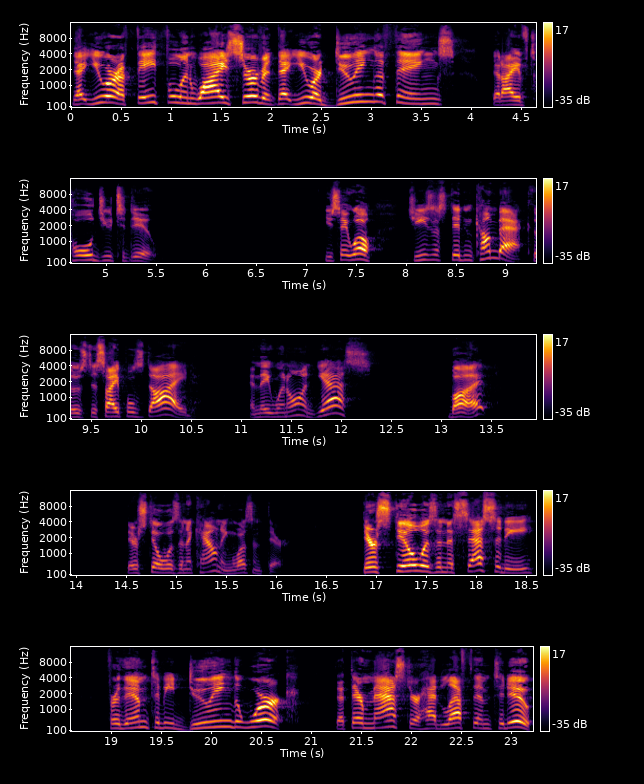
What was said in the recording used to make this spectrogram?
that you are a faithful and wise servant, that you are doing the things that I have told you to do. You say, well, Jesus didn't come back. Those disciples died and they went on. Yes, but there still was an accounting, wasn't there? There still was a necessity for them to be doing the work that their master had left them to do.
